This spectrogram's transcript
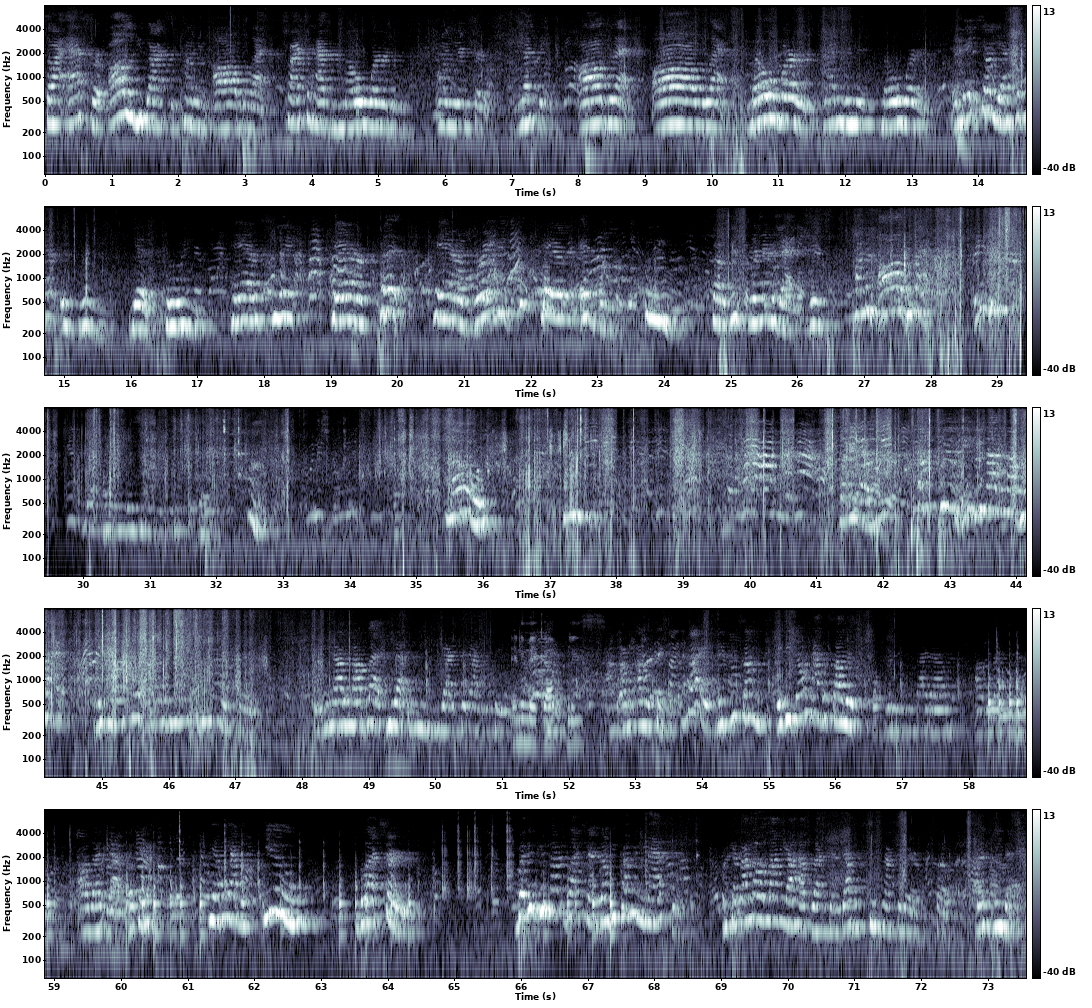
So I ask for all of you guys to come in all black. Try to have no wording on your shirt. Nothing. All black. All black. No words. Not even this. No words. And make sure your hair is green. Yes, green. Hair slick. remember that.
